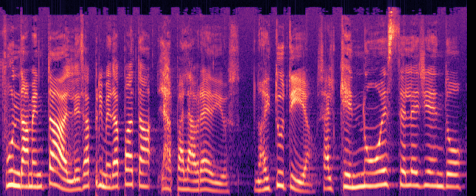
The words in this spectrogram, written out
fundamental, esa primera pata, la palabra de Dios. No hay tu tía. O sea, el que no esté leyendo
